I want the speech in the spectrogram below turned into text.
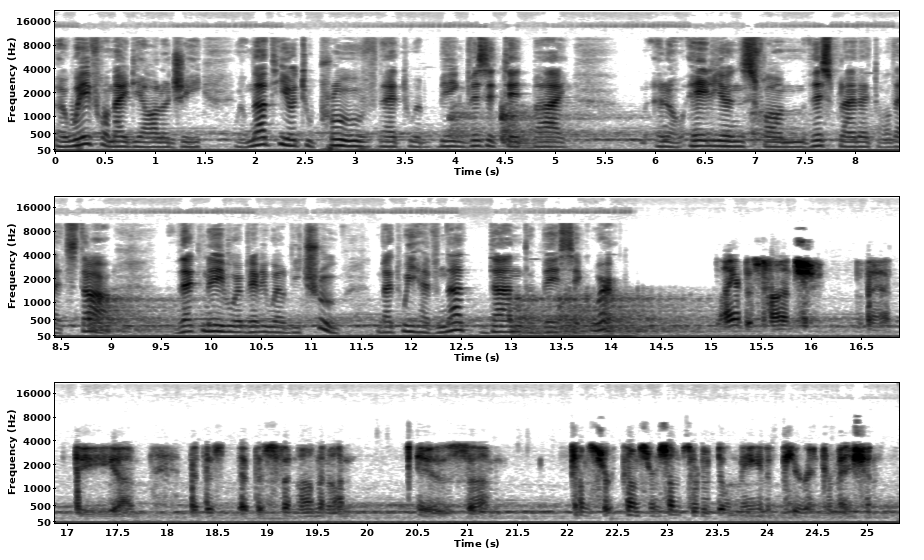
away from ideology. We're not here to prove that we're being visited by you know aliens from this planet or that star. That may very well be true, but we have not done the basic work. I have this hunch that the um, that this that this phenomenon is um, comes from, comes from some sort of domain of pure information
